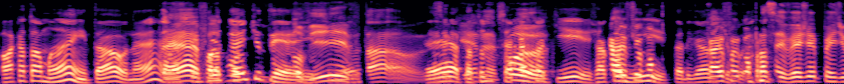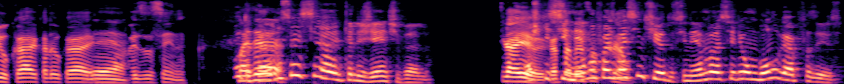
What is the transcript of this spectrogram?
Falar com a tua mãe e tal, né? Eu É, que fala, importante ter. Tô vivo e tal. É, tá tudo né? certo Pô, aqui, já Caio foi comi, tá ligado? Caio foi Tipo, comprar cerveja e perdi o Caio, cadê o Caio? É. Coisa assim, né? Puta, Mas cara, é- eu não sei se é inteligente, velho. Aí, Acho eu que cinema faz mais sentido. Cinema seria um bom lugar pra fazer isso.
